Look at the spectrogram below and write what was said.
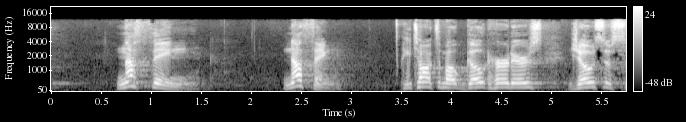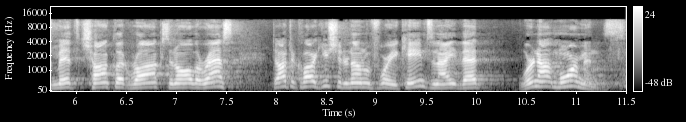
nothing. Nothing. He talked about goat herders, Joseph Smith, chocolate rocks, and all the rest. Dr. Clark, you should have known before you came tonight that we're not Mormons.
